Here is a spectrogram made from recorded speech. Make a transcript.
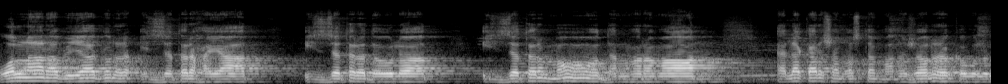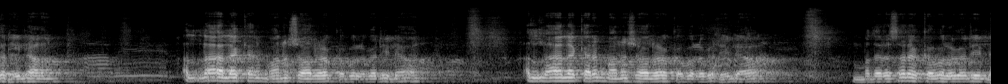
ওল্লা রবিয়া গুণের ইজ্জতের হায়াত, ইজ্জতের দৌলত, ইজ্জতের মৌ দান বরমন এলাকার সমস্ত মানুষ হল কবুল করিল আল্লাহ এলাকার মানুষ হল কবুল করিল আল্লাহ এলাকার মানুষ হল কবুল করিল মাদ্রাসার কবুল করিল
